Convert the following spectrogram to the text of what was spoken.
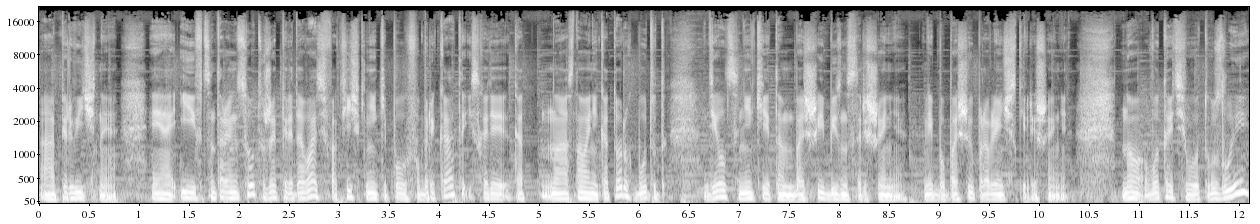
а, первичные, и, и в центральный суд уже передавать фактически некие полуфабрикаты, исходя на основании которых будут делаться некие там большие бизнес-решения, либо большие управленческие решения. Но вот эти вот узлы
